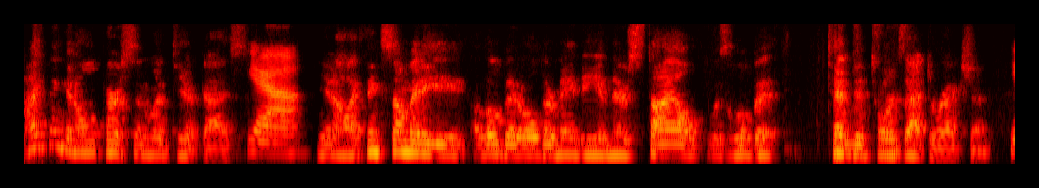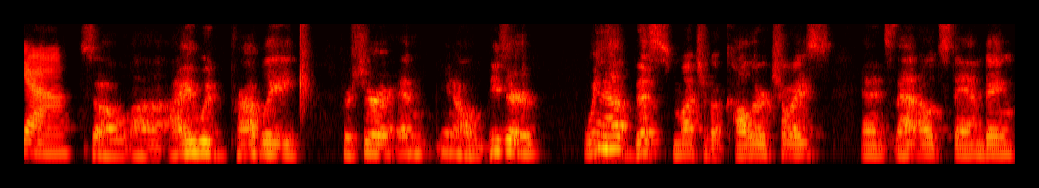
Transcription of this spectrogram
I think an old person lived here, guys. yeah, You know, I think somebody a little bit older maybe, and their style was a little bit tended towards that direction. yeah, So uh, I would probably, for sure, and you know, these are when you have this much of a color choice and it's that outstanding.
